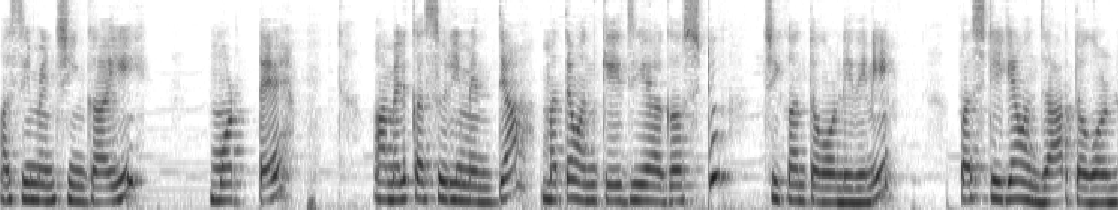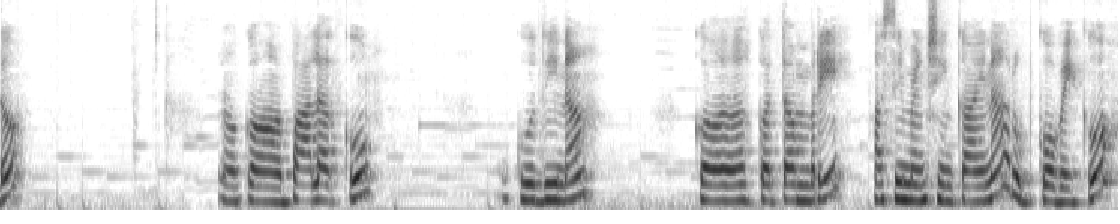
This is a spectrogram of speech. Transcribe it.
ಹಸಿಮೆಣಸಿನ್ಕಾಯಿ, ಮೊಟ್ಟೆ ಆಮೇಲೆ ಕಸೂರಿ ಮೆಂತ್ಯ, ಮತ್ತು ಒಂದು ಕೆ ಜಿ ಆಗೋಷ್ಟು ಚಿಕನ್ ತೊಗೊಂಡಿದ್ದೀನಿ ಫಸ್ಟಿಗೆ ಒಂದು ಜಾರ್ ತೊಗೊಂಡು ಪಾಲಕ್ಕು, ಪುದೀನ, ಕೊ- ಕೊತ್ತಂಬರಿ, ಹಸಿಮೆಣಸಿನ್ಕಾಯಿನ ರುಬ್ಕೋಬೇಕು.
